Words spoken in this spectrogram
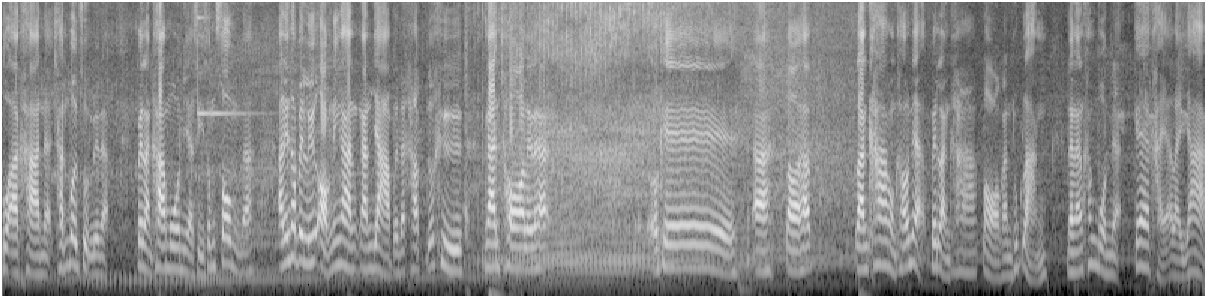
ตัวอาคารเนี่ยชั้นบนสุดเลยเนี่ยเป็นหลังคาโมเนียสีส้มๆนะ อันนี้ถ้าไปรื้อออกนี่งานงานหยาบเลยนะครับ ก็คืองานชอเลยนะฮะโอเคอะต่อครับ หลังคาของเขาเนี่ยเป็นหลังคาต่อกันทุกหลัง ดังนั้นข้างบนเนี่ยแก้ไขอะไรยาก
